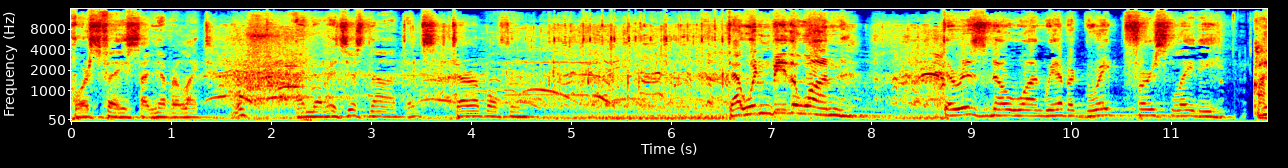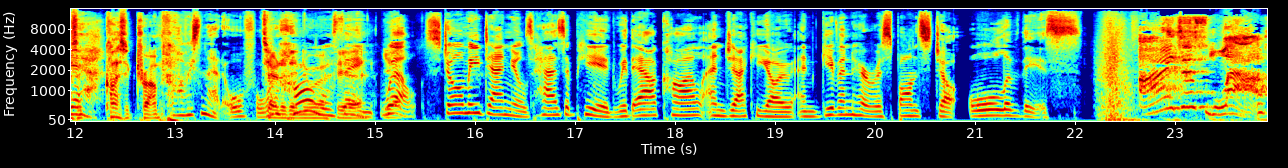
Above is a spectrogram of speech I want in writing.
horseface. I never liked. I never. It's just not. A terrible thing. That wouldn't be the one. There is no one. We have a great first lady. Classic, Yeah. classic Trump. Oh, isn't that awful? Turn what it a into a- horrible yeah, thing. yeah. Well, Stormy Daniels has appeared with our Kyle and Jackie O and given her response to all of this. I just laugh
